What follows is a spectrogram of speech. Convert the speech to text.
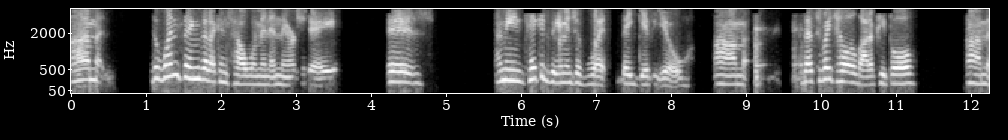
Um the one thing that i can tell women in there today is i mean take advantage of what they give you. Um that's what i tell a lot of people. Um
